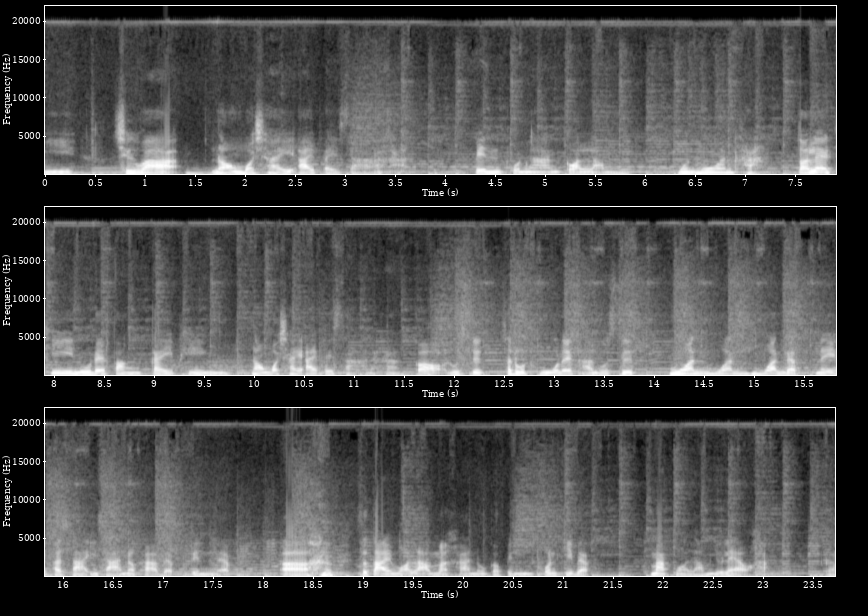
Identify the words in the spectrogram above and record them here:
มีชื่อว่าน้องบ่ใช่อ้ายไปสาค่ะ เป็นผลงานกรลำม้วนๆค่ะ ตอนแรกที่หนูได้ฟังไกด์เพลงน้องบ่ใช่อ้ายไปสานะคะ ก็รู้สึกสะดุดหูเลยค่ะ รู้สึก มวนมวนมวนแบบในภาษาอีสานเนาะค่ะแบบเป็นแบบสไตล์มอลำอะค่ะหนูก็เป็นคนที่แบบมักมอลำอยู่แล้วค่ะก็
